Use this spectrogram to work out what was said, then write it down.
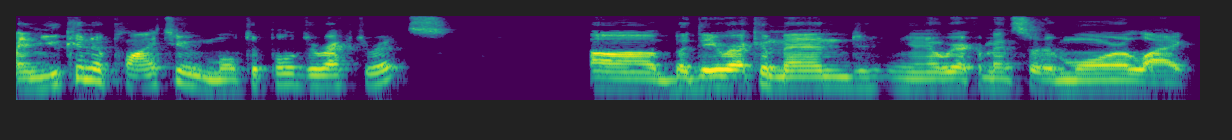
And you can apply to multiple directorates, uh, but they recommend, you know, we recommend sort of more like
